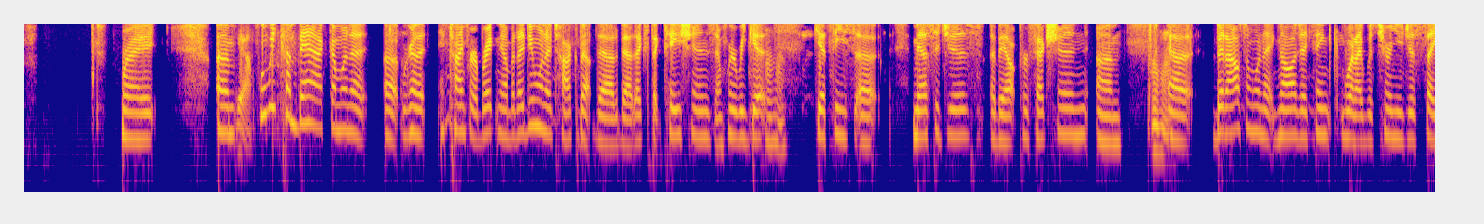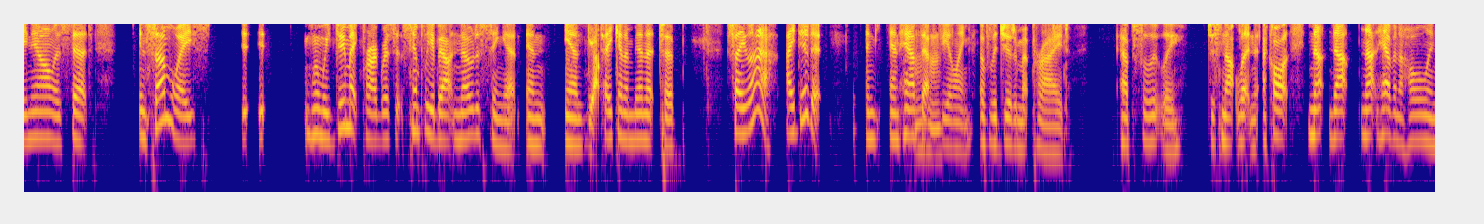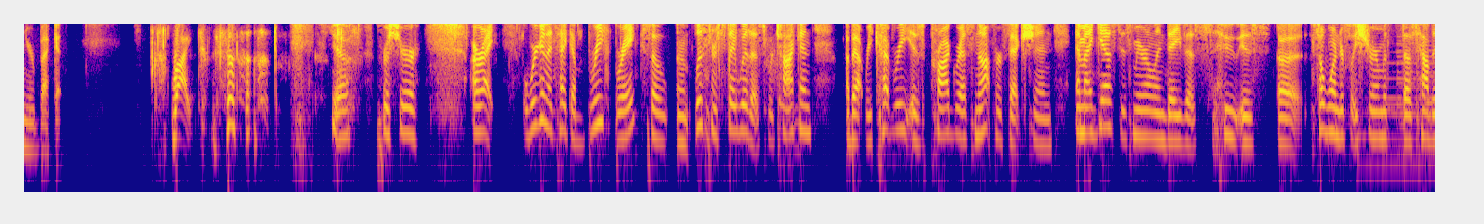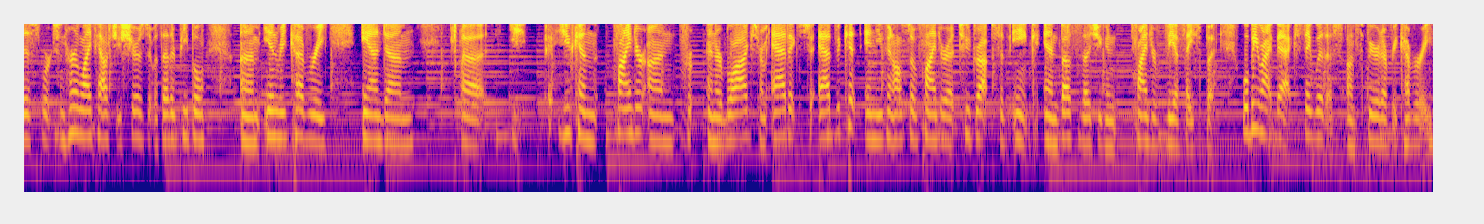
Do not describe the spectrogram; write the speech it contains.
Right. Um, yeah. When we come back, I'm going to uh, we're going to have time for a break now, but I do want to talk about that about expectations and where we get mm-hmm. get these uh, messages about perfection. Um, mm-hmm. uh, but I also want to acknowledge, I think what I was hearing you just say now is that in some ways, it, it, when we do make progress, it's simply about noticing it and and yeah. taking a minute to say, "Ah, I did it," and and have mm-hmm. that feeling of legitimate pride. Absolutely, just not letting it. I call it not not not having a hole in your bucket. Right. yeah, for sure. All right. We're going to take a brief break, so um, listeners, stay with us. We're talking about recovery is progress, not perfection. And my guest is Marilyn Davis, who is uh, so wonderfully sharing with us how this works in her life, how she shares it with other people um, in recovery. And um, uh, you can find her on in her blogs from addicts to advocate and you can also find her at two drops of ink and both of those you can find her via facebook. We'll be right back. Stay with us on spirit of recovery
